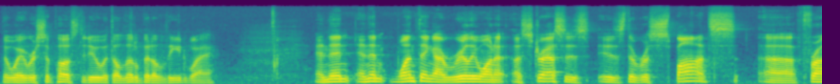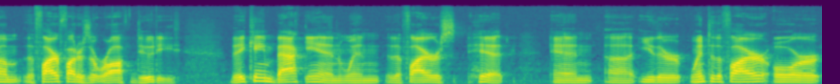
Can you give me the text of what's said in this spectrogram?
the way we're supposed to do with a little bit of leadway. And then, and then one thing I really want to uh, stress is is the response uh, from the firefighters that were off duty. They came back in when the fires hit and uh, either went to the fire or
